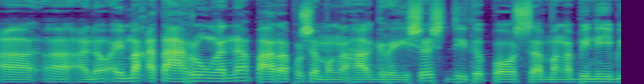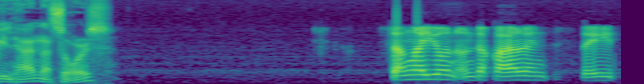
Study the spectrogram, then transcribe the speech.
ah, ah, ano ay makatarungan na para po sa mga hog raisers dito po sa mga binibilhan na source? Sa ngayon, on the current state,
